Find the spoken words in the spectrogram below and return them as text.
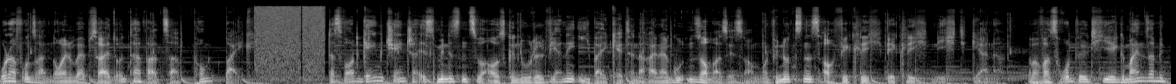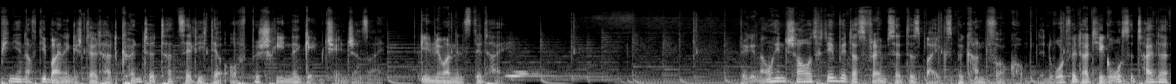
oder auf unserer neuen Website unter whatsapp.bike. Das Wort Gamechanger ist mindestens so ausgenudelt wie eine E-Bike-Kette nach einer guten Sommersaison und wir nutzen es auch wirklich, wirklich nicht gerne. Aber was Rotwild hier gemeinsam mit Pinion auf die Beine gestellt hat, könnte tatsächlich der oft beschriebene Gamechanger sein. Gehen wir mal ins Detail. Wer genau hinschaut, dem wird das Frameset des Bikes bekannt vorkommen, denn Rotwild hat hier große Teile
